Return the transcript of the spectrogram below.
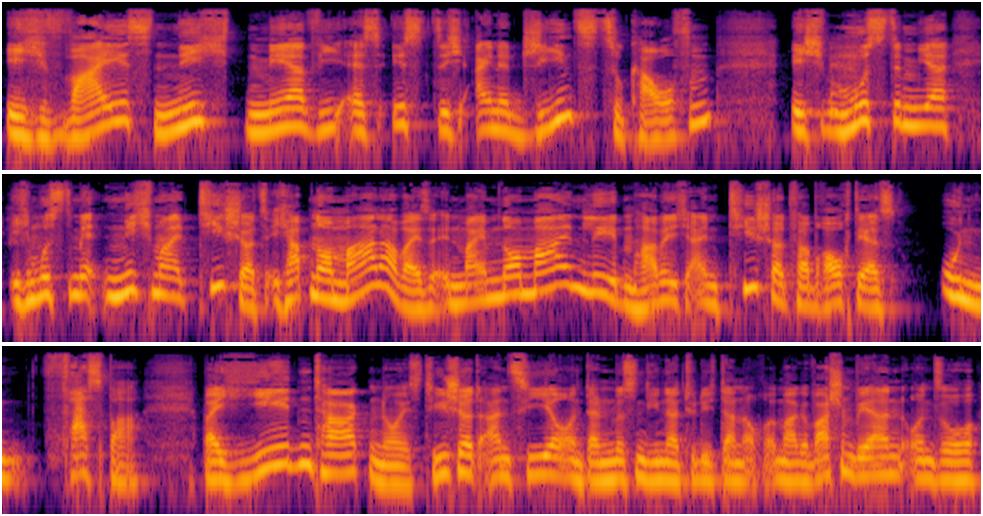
Ich weiß nicht mehr, wie es ist, sich eine Jeans zu kaufen. Ich musste mir, ich musste mir nicht mal T-Shirts. Ich habe normalerweise in meinem normalen Leben habe ich ein T-Shirt verbraucht, der ist unfassbar, weil ich jeden Tag ein neues T-Shirt anziehe und dann müssen die natürlich dann auch immer gewaschen werden und so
